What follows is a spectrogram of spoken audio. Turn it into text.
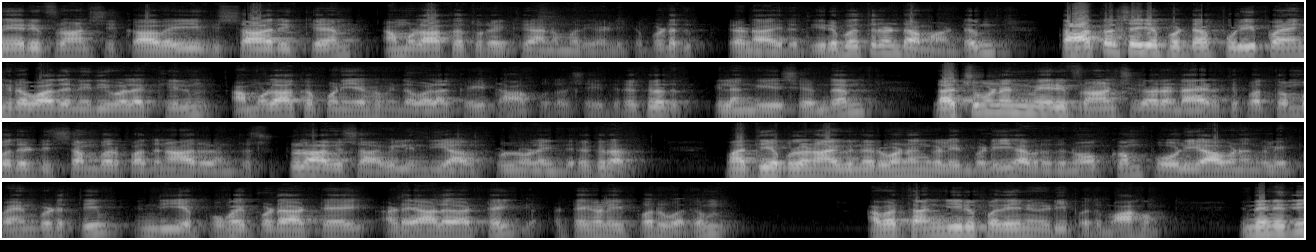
மேரி பிரான்சிகாவை விசாரிக்க அமலாக்கத்துறைக்கு அனுமதி அளிக்கப்பட்டது. இரண்டாயிரத்தி இருபத்தி ரெண்டாம் ஆண்டு தாக்கல் செய்யப்பட்ட புலி பயங்கரவாத நிதி வழக்கில் அமலாக்க பணியகம் இந்த வழக்கை தாக்குதல் செய்திருக்கிறது. இலங்கையை சேர்ந்த லட்சுமணன் மேரி பிரான்சிகா இரண்டாயிரத்தி பத்தொன்பது டிசம்பர் பதினாறு அன்று சுற்றுலா விசாவில் இந்தியாவுக்குள் நுழைந்திருக்கிறார். மத்திய புலனாய்வு நிறுவனங்களின்படி அவரது நோக்கம் போலி ஆவணங்களை பயன்படுத்தி இந்திய புகைப்பட அட்டை அடையாள அட்டை அட்டைகளை பெறுவதும் அவர் தங்கியிருப்பதை நீடிப்பதுமாகும். இந்த நிதி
